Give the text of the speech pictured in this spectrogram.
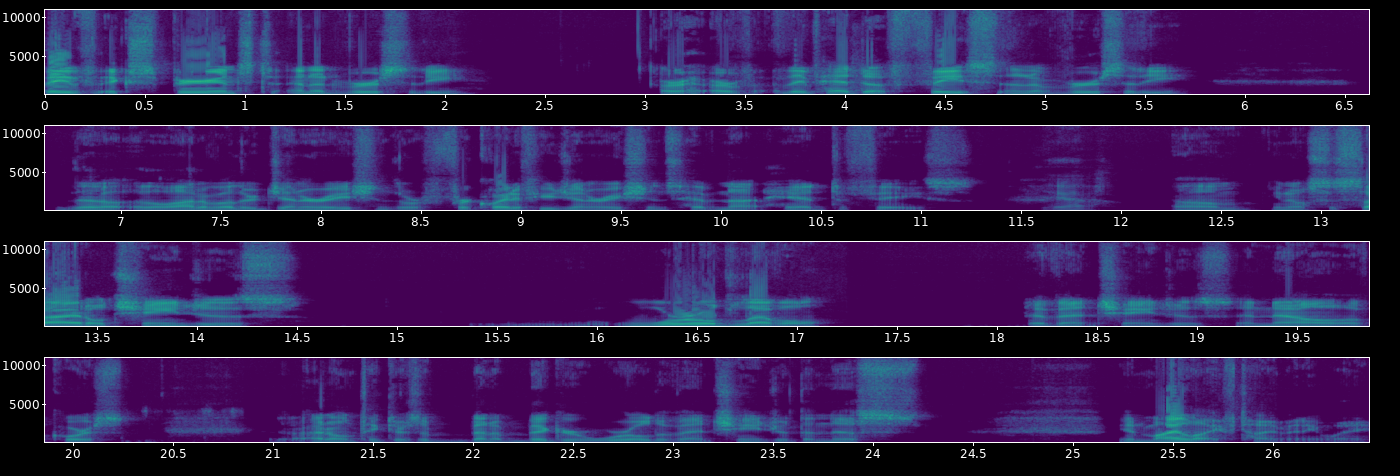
They've experienced an adversity, or, or they've had to face an adversity that a, a lot of other generations, or for quite a few generations, have not had to face. Yeah. Um, you know, societal changes, world level event changes, and now, of course, I don't think there's a, been a bigger world event changer than this in my lifetime, anyway.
